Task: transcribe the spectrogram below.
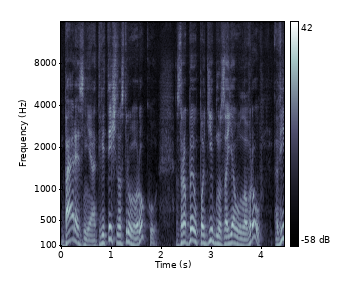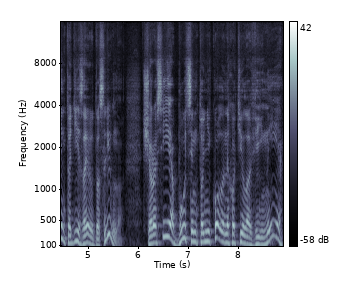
березня 2022 року зробив подібну заяву Лавров. Він тоді заявив дослівно, що Росія буцімто ніколи не хотіла війни,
